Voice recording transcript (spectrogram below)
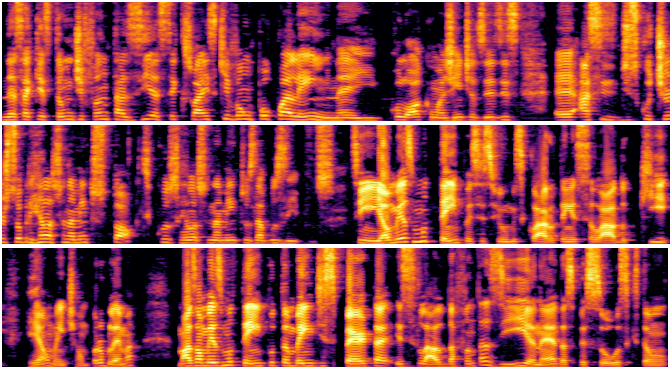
nessa questão de fantasias sexuais que vão um pouco além, né, e colocam a gente às vezes é, a se discutir sobre relacionamentos tóxicos, relacionamentos abusivos. Sim, e ao mesmo tempo, esses filmes, claro, tem esse lado que realmente é um problema, mas ao mesmo tempo também desperta esse lado da fantasia, né? Das pessoas que estão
